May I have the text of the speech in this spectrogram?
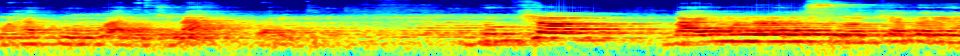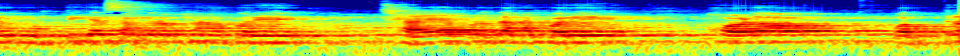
ମହାତ୍ମାକୁ ଆଲୋଚନା କରିଥିଲେ। ବୃକ୍ଷ ବାୟୁମଣ୍ଡଳର ସୁରକ୍ଷା କରେ ମୂର୍ତ୍ତିକା ସଂରକ୍ଷଣ କରେ ଛାୟା ପ୍ରଦାନ କରେ ଫଳ ପତ୍ର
